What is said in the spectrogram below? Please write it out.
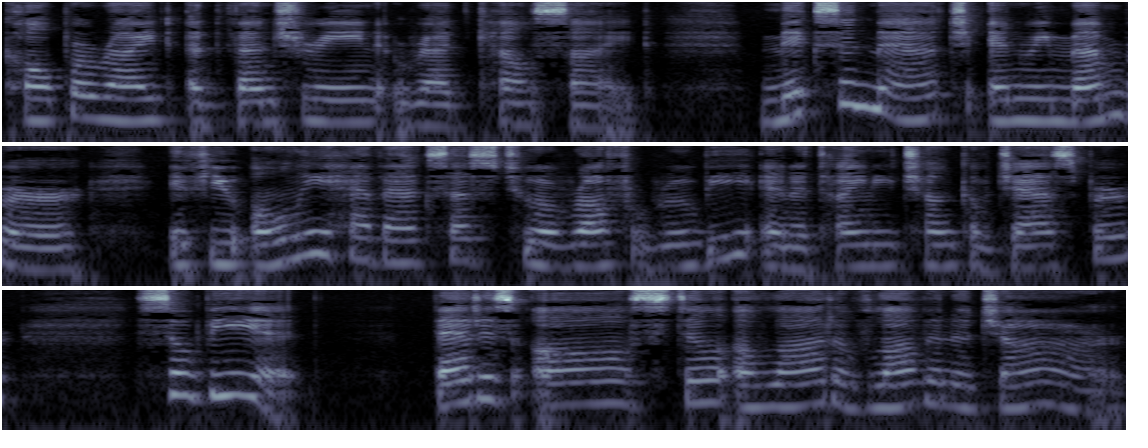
copperite, aventurine, red calcite. Mix and match and remember if you only have access to a rough ruby and a tiny chunk of jasper, so be it. That is all still a lot of love in a jar.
